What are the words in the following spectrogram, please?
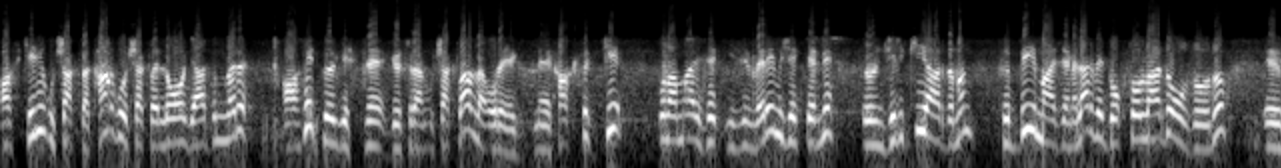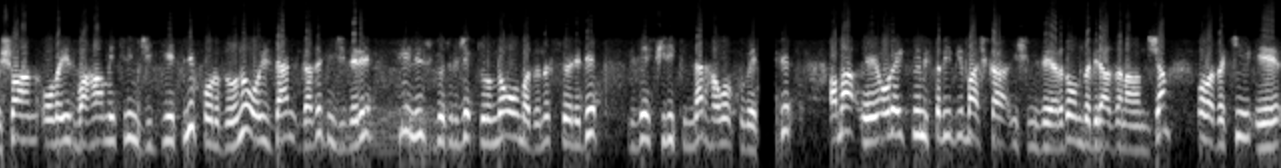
Askeri uçakla, kargo uçaklarıyla o yardımları afet bölgesine götüren uçaklarla oraya gitmeye kalktık ki buna maalesef izin veremeyeceklerini, öncelikli yardımın tıbbi malzemeler ve doktorlarda olduğunu, e, şu an olayın vahametinin ciddiyetini koruduğunu, o yüzden gazetecileri henüz götürecek durumda olmadığını söyledi bize Filipinler Hava Kuvvetleri. Ama e, oraya gitmemiz tabii bir başka işimize yaradı. Onu da birazdan anlatacağım. Oradaki e,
